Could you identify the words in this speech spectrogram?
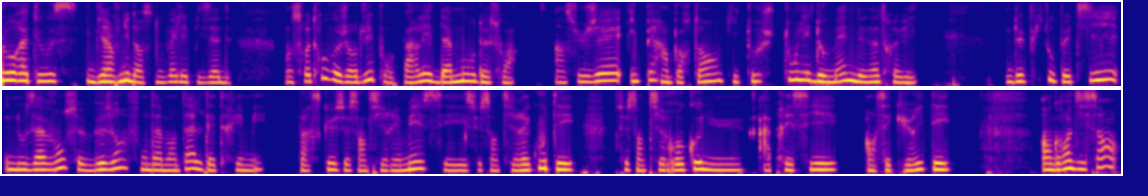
Bonjour à tous, bienvenue dans ce nouvel épisode. On se retrouve aujourd'hui pour parler d'amour de soi, un sujet hyper important qui touche tous les domaines de notre vie. Depuis tout petit, nous avons ce besoin fondamental d'être aimé, parce que se sentir aimé, c'est se sentir écouté, se sentir reconnu, apprécié, en sécurité. En grandissant,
